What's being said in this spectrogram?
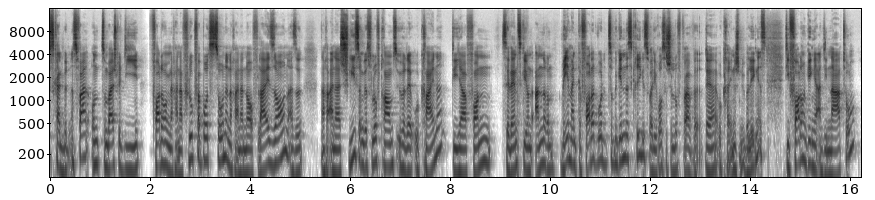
es keinen Bündnisfall und zum Beispiel die Forderung nach einer Flugverbotszone, nach einer No-Fly-Zone, also nach einer Schließung des Luftraums über der Ukraine, die ja von Zelensky und anderen vehement gefordert wurde zu Beginn des Krieges, weil die russische Luftwaffe der ukrainischen überlegen ist. Die Forderung ging ja an die NATO,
